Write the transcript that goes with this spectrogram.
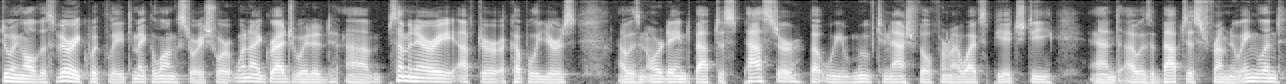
doing all this very quickly, to make a long story short, when I graduated um, seminary after a couple of years, I was an ordained Baptist pastor, but we moved to Nashville for my wife's PhD. And I was a Baptist from New England,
